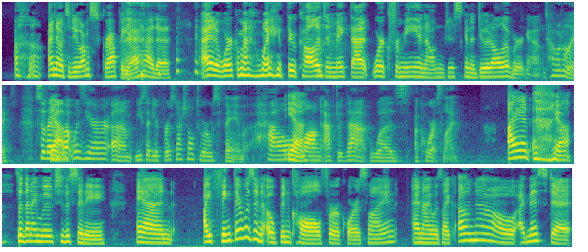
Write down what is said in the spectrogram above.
I know what to do. I'm scrappy. I had to I had to work my way through college and make that work for me and I'm just going to do it all over again. totally so then Yeah. what was your um you said your first national tour was fame how Yeah. long after that was a chorus line I had, yeah. So then I moved to the city and I think there was an open call for a chorus line. And I was like, oh no, I missed it.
